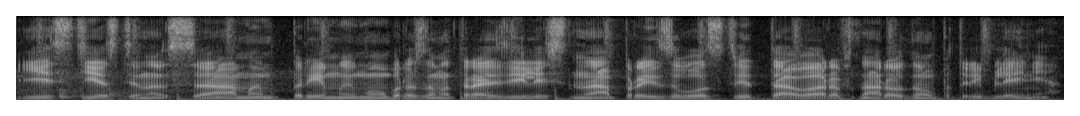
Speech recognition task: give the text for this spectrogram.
естественно, самым прямым образом отразились на производстве товаров народного потребления.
